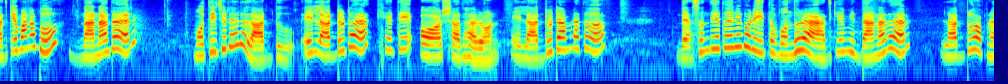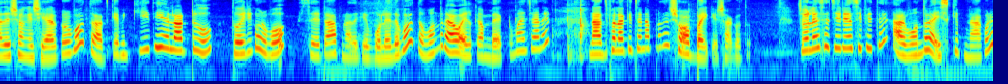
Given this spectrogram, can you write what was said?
আজকে বানাবো দানাদার মতিচুরের লাড্ডু। এই লাড্ডুটা খেতে অসাধারণ। এই লাড্ডুটা আমরা তো বেসন দিয়ে তৈরি করি। তো বন্ধুরা, আজকে আমি দানাদার লাড্ডু আপনাদের সঙ্গে শেয়ার করব। তো আজকে আমি কি দিয়ে লাড্ডু তৈরি করব সেটা আপনাদেরকে বলে দেবো। তো বন্ধুরা welcome back to my channel নাচফালা কিচেন আপনাদের সবাইকে স্বাগত। চলে এসেছি রেসিপিতে আর বন্ধুরা স্কিপ না করে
